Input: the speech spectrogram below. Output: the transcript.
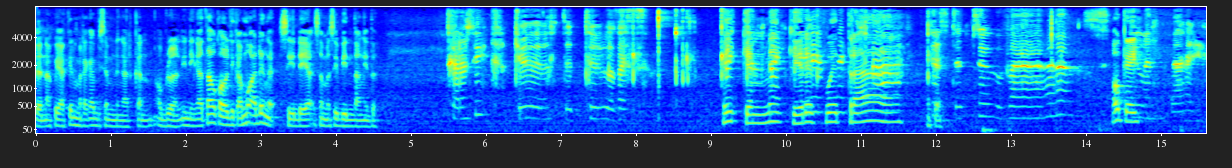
dan aku yakin mereka bisa mendengarkan obrolan ini. Nggak tahu kalau di kamu ada nggak si Dea sama si Bintang itu? Sekarang sih just the two of us. we can make it if we try. Oke. And I.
